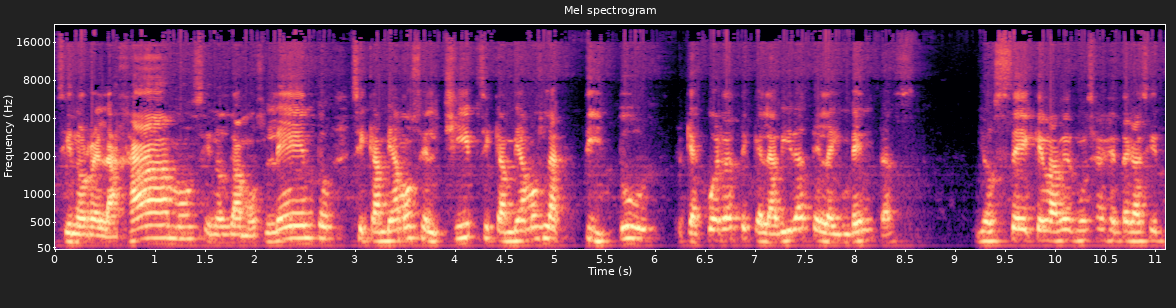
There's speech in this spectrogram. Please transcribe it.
si nos relajamos, si nos vamos lento, si cambiamos el chip, si cambiamos la actitud, porque acuérdate que la vida te la inventas. Yo sé que va a haber mucha gente que va a decir,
